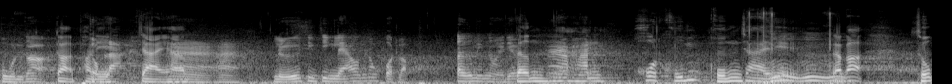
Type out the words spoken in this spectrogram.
ปูลก็ก็พอจดีบละใช่ครับ อ่าอ่าหรือจริง ๆ แล้วไม่ต้องปลดหรอก เติมอีกหน่อยเดียวเติม ห้าพันโคตรคุ้ม คุ้มใช่พี่ อืมอืมอืม แล้วก็ทุก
